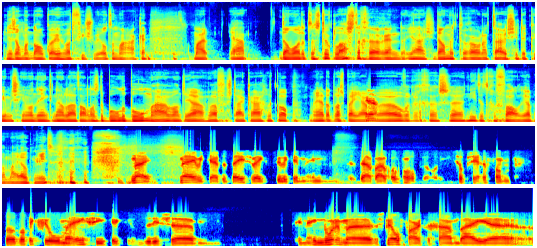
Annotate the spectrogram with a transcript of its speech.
Dus om het ook even wat visueel te maken. Maar ja, dan wordt het een stuk lastiger. En ja, als je dan met corona thuis zit, dan kun je misschien wel denken, nou laat alles de boel de boel maar. Want ja, waarvoor sta ik eigenlijk op? Maar ja, dat was bij jou ja. overigens uh, niet het geval. Ja, bij mij ook niet. nee, nee, want je hebt het deze week natuurlijk. En, en daar wou ik ook nog op, iets op zeggen van wat, wat ik veel om me heen zie. Kijk, er is uh, een enorme snelvaart gegaan bij uh,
